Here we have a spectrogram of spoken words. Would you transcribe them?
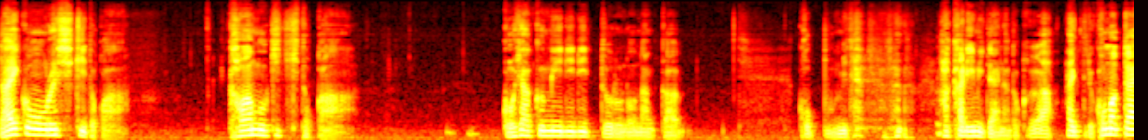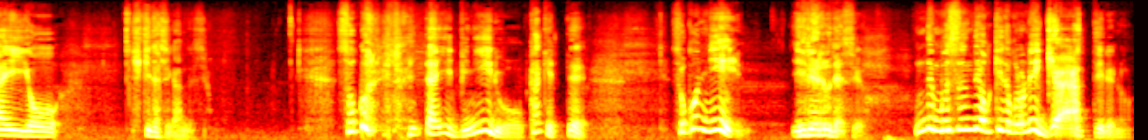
大根おろし器とか、皮むき器とか、500ml のなんか、コップみたいな、はかりみたいなとかが入ってる細かい用引き出しがあるんですよ。そこに大体ビニールをかけて、そこに入れるですよ。で、結んで大きいところにギューって入れるの。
